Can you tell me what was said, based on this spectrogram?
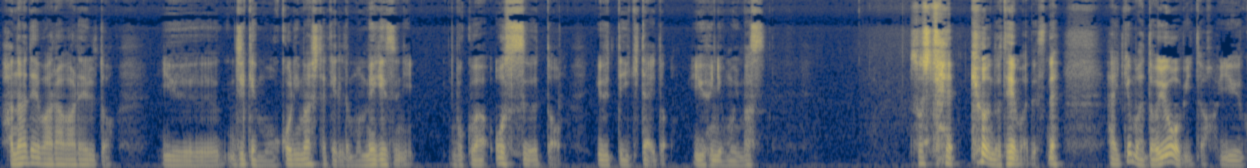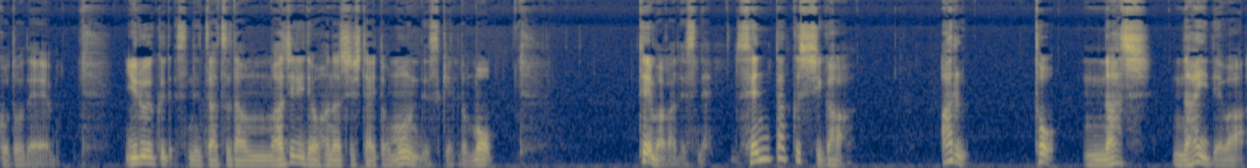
鼻で笑われるという事件も起こりましたけれどもめげずに僕は「オス」と言っていきたいというふうに思います。そして 今日のテーマですね。はい今日は土曜日ということでゆるくですね雑談交じりでお話ししたいと思うんですけれどもテーマがですね選択肢があるとなしないでは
